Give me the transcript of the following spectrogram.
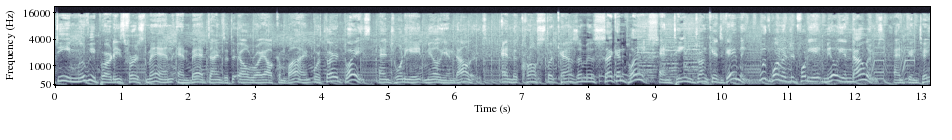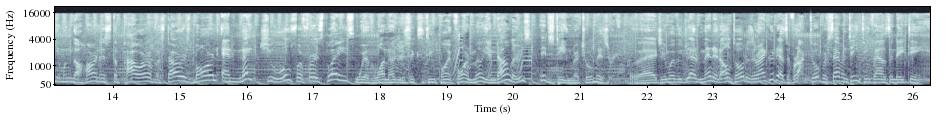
Team Movie Party's First Man and Bad Times at the El Royale combined were third place and $28 million. And Across the Chasm is second place. And Team Drunk Kids Gaming with $148 million. And continuing to harness the power of A Star is Born and Night Jewel for first place with $162.4 million, it's Team Ritual Misery. That's your movie draft minute. All totals are accurate as of October 17, 2018.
